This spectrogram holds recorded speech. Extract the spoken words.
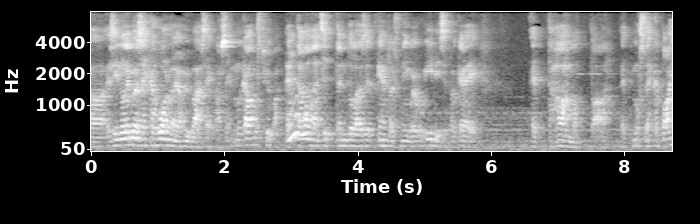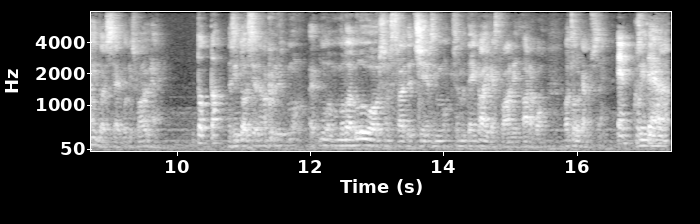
Uh, ja siinä oli myös ehkä huono ja hyvä sekaisin, mikä on musta hyvä. Mm. Että tavallaan, että sitten tulee se genrestä niin joku idis, että okei, että hahmottaa. Että musta ehkä pahin olisi se, että lukisi vain yhden. Totta. Ja sit olisi se, että, nyt että mulla, mulla on Blue Ocean Strategy ja sen, mä teen kaikesta vaan niitä arvoa. Oletko lukenut sen? En, kun siinä tehdään,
